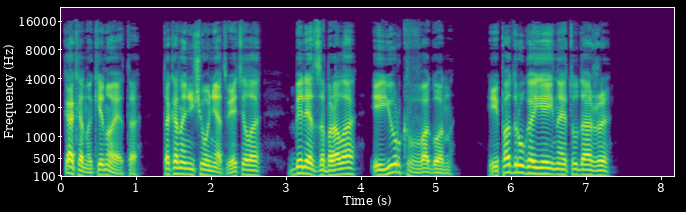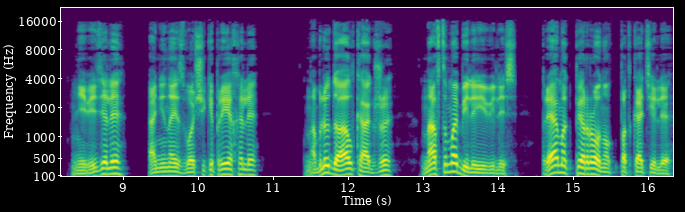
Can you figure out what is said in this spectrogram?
как оно, кино это? Так она ничего не ответила, билет забрала и Юрк в вагон, и подруга ей на эту даже. Не видели? Они на извозчике приехали. Наблюдал, как же. На автомобиле явились. Прямо к перрону подкатили.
